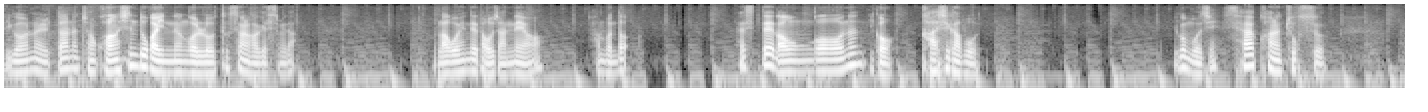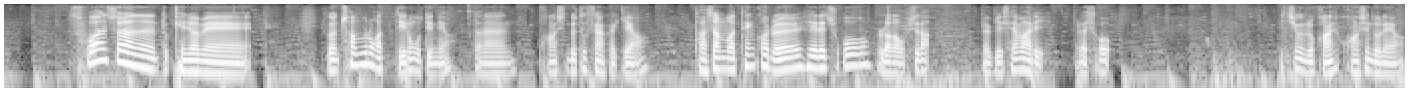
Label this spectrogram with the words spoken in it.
이거는 일단은 전 광신도가 있는 걸로 특성을 가겠습니다. 라고 했는데 나오지 않네요. 한 번 더. 했을 때 나온 거는 이거. 가시갑옷 이건 뭐지? 사역하는 촉수. 소환수라는 또 개념의 이건 처음으로 갔는데 이런 것도 있네요. 일단은 광신도 특성을 갈게요. 다시 한번 탱커를 힐해주고 올라가 봅시다. 여기 세 마리. 렛츠고. 이 친구들 광, 광신도네요.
